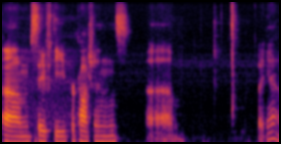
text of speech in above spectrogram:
um, safety precautions. Um, but yeah,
